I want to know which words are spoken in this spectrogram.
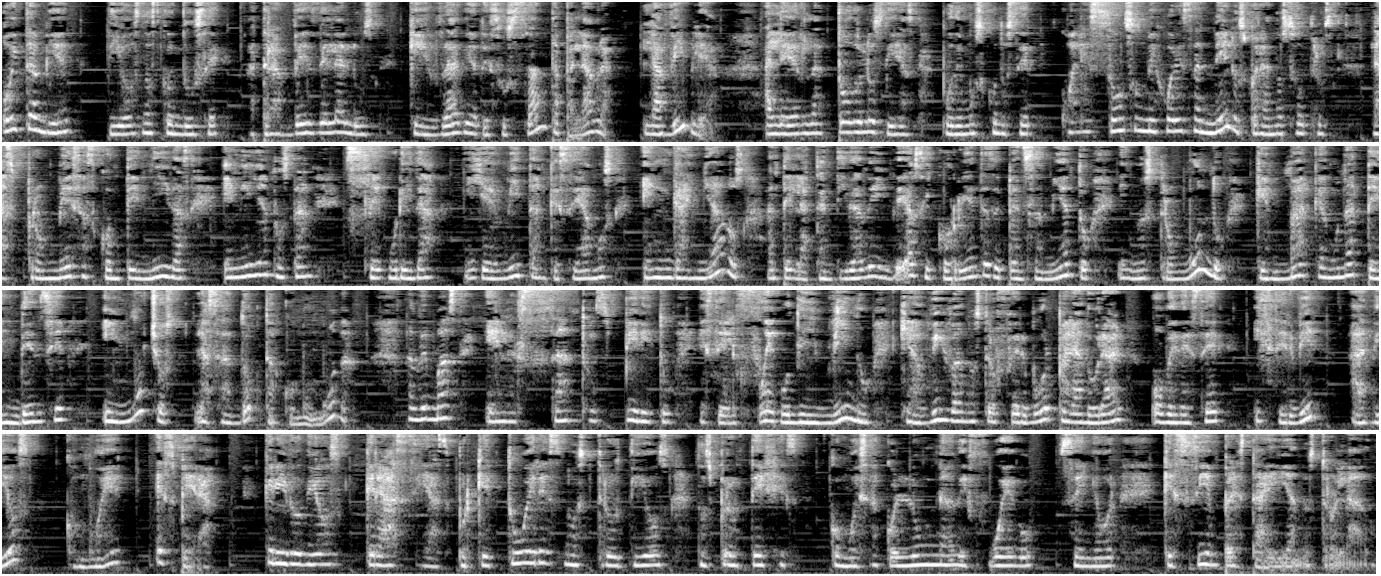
Hoy también Dios nos conduce a través de la luz que irradia de su santa palabra, la Biblia. Al leerla todos los días podemos conocer cuáles son sus mejores anhelos para nosotros. Las promesas contenidas en ella nos dan seguridad y evitan que seamos engañados ante la cantidad de ideas y corrientes de pensamiento en nuestro mundo que marcan una tendencia y muchos las adoptan como moda. Además, el Santo Espíritu es el fuego divino que aviva nuestro fervor para adorar, obedecer y servir a Dios como Él espera. Querido Dios, Gracias porque tú eres nuestro Dios, nos proteges como esa columna de fuego, Señor, que siempre está ahí a nuestro lado.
